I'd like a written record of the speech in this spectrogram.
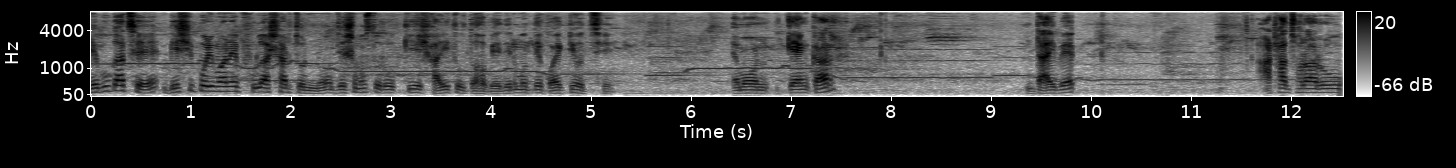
লেবু গাছে বেশি পরিমাণে ফুল আসার জন্য যে সমস্ত রোগকে সারি তুলতে হবে, এদের মধ্যে কয়েকটি হচ্ছে এমন ক্যাঙ্কার ডাইব্যাক্ট আঠা ঝরা রোগ,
